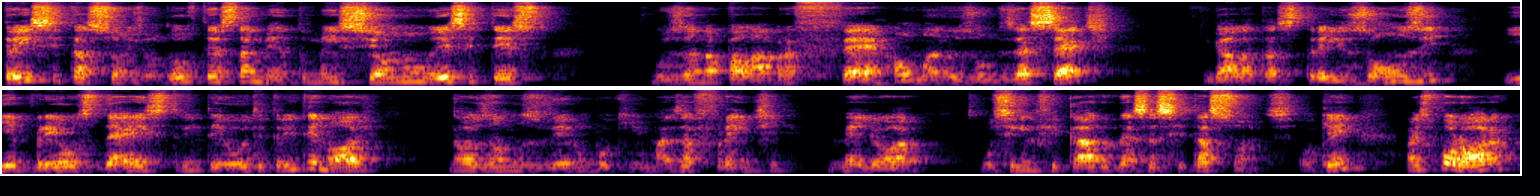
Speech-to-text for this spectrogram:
Três citações do Novo Testamento mencionam esse texto usando a palavra fé. Romanos 1:17, Gálatas 3:11 e Hebreus 10, 38 e 39 nós vamos ver um pouquinho mais à frente melhor o significado dessas citações, ok? Mas por hora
